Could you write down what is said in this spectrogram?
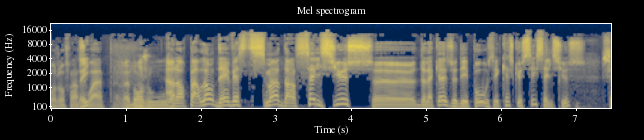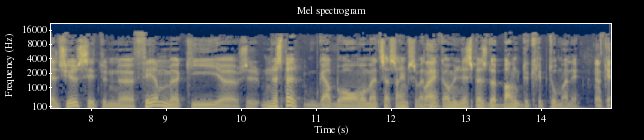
Bonjour François. Oui. Bonjour. Alors parlons d'investissement dans Celsius euh, de la Caisse de dépôt. Et qu'est-ce que c'est Celsius? Celsius, c'est une firme qui, euh, une espèce, regarde, bon, on va mettre ça simple ce matin, Ouais. comme une espèce de banque de crypto-monnaie. OK.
